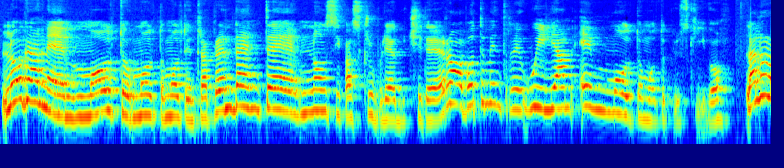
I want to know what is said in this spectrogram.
Logan è molto molto molto intraprendente, non si fa scrupoli ad uccidere robot, mentre William è molto molto più schivo. La loro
